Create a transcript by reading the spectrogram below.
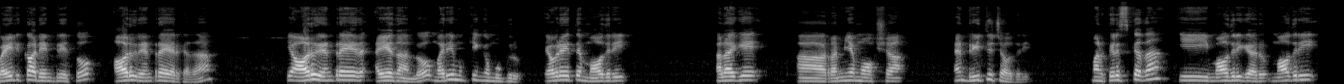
వైల్డ్ కార్డ్ ఎంట్రీతో ఆరుగురు ఎంటర్ అయ్యారు కదా. ఈ ఆరు ఎంటర్ అయ్యే అయ్యేదానిలో మరీ ముఖ్యంగా ముగ్గురు. ఎవరైతే మాధురి అలాగే రమ్య మోక్ష అండ్ రీతు చౌదరి. మనకు తెలుసు కదా ఈ మాధురి గారు. మాధురి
